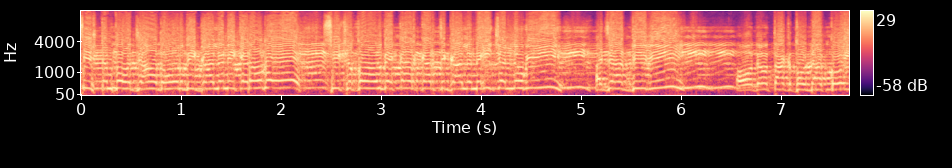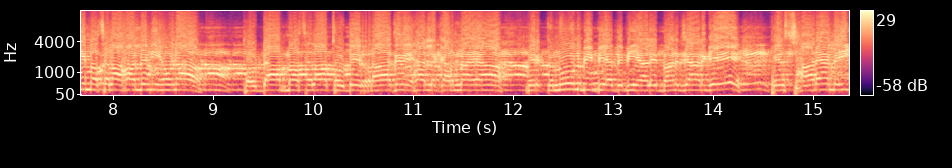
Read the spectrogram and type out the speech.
ਸਿਸਟਮ ਤੋਂ ਆਜ਼ਾਦ ਹੋਣ ਦੀ ਗੱਲ ਨਹੀਂ ਕਰੋਗੇ, ਸਿੱਖ ਕੌਮ ਦੇ ਘਰ ਘਰ 'ਚ ਗੱਲ ਨਹੀਂ ਚੱਲੂਗੀ। ਆਜ਼ਾਦੀ ਦੀ ਉਦੋਂ ਤੱਕ ਤੁਹਾਡਾ ਕੋਈ ਮਸਲਾ ਹੱਲ ਨਹੀਂ ਹੋਣਾ। ਤੁਹਾਡਾ ਮਸਲਾ ਤੁਹਾਡੇ ਰਾਜ ਨੇ ਹੱਲ ਕਰਨਾ ਆ। ਫਿਰ ਕਾਨੂੰਨ ਵੀ ਬੇਅਦਬੀ ਵਾਲੇ ਬਣ ਜਾਣਗੇ। ਫਿਰ ਸਾਰਿਆਂ ਲਈ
